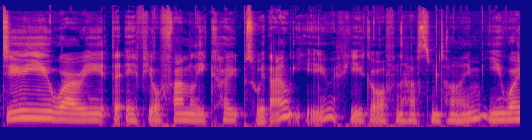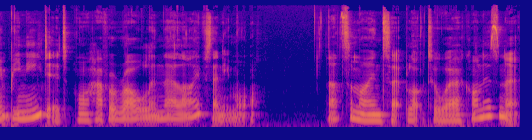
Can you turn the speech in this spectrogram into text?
Do you worry that if your family copes without you, if you go off and have some time, you won't be needed or have a role in their lives anymore? That's a mindset block to work on, isn't it?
